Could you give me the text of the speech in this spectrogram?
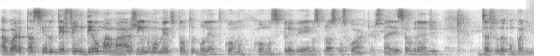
agora está sendo defender uma margem no momento tão turbulento como, como se prevê nos próximos quarters. Tá? Esse é o grande desafio da companhia.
